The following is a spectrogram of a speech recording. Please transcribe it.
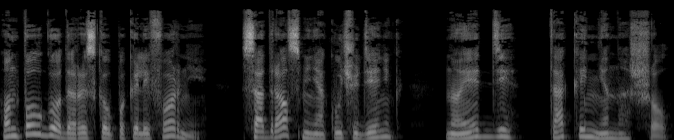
Он полгода рыскал по Калифорнии, содрал с меня кучу денег, но Эдди так и не нашел.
